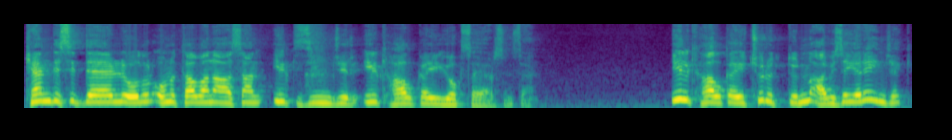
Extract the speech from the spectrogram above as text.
kendisi değerli olur, onu tavana asan ilk zincir, ilk halkayı yok sayarsın sen. İlk halkayı çürüttün mü avize yere inecek.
